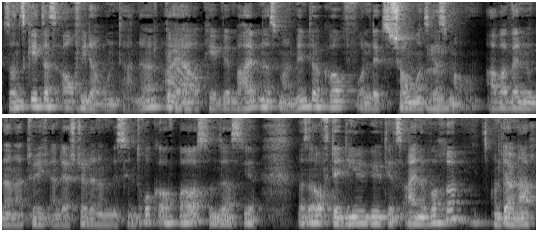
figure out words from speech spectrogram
sonst geht das auch wieder unter. Ne? Ah Genau. ja, okay, wir behalten das mal im Hinterkopf und jetzt schauen wir Mhm. uns erstmal um. Aber wenn du dann natürlich an der Stelle dann ein bisschen Druck aufbaust und sagst dir, pass auf, der Deal gilt jetzt eine Woche und Ja. danach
